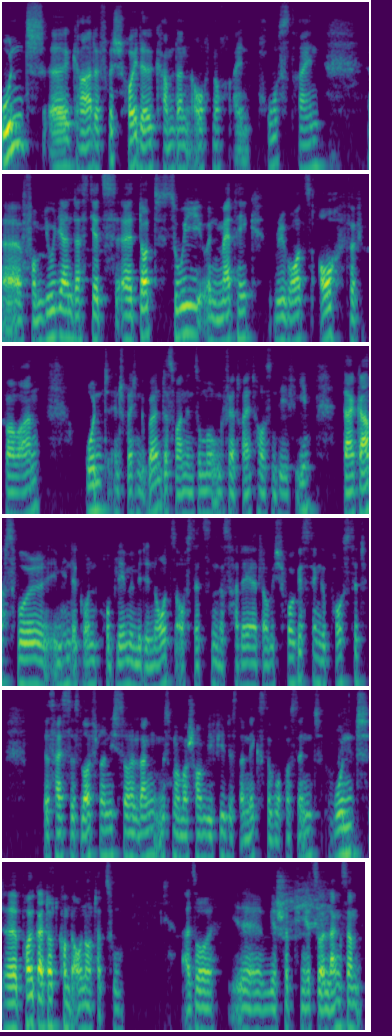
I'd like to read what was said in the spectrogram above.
Und äh, gerade frisch heute kam dann auch noch ein Post rein äh, vom Julian, dass jetzt äh, Dot, Sui und Matic Rewards auch verfügbar waren und entsprechend geburnt. Das waren in Summe ungefähr 3000 DFI. Da gab es wohl im Hintergrund Probleme mit den Nodes aufsetzen. Das hat er ja, glaube ich, vorgestern gepostet. Das heißt, es läuft noch nicht so lang. Müssen wir mal schauen, wie viel das dann nächste Woche sind. Und äh, Polkadot kommt auch noch dazu. Also äh, wir schöpfen jetzt so langsam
